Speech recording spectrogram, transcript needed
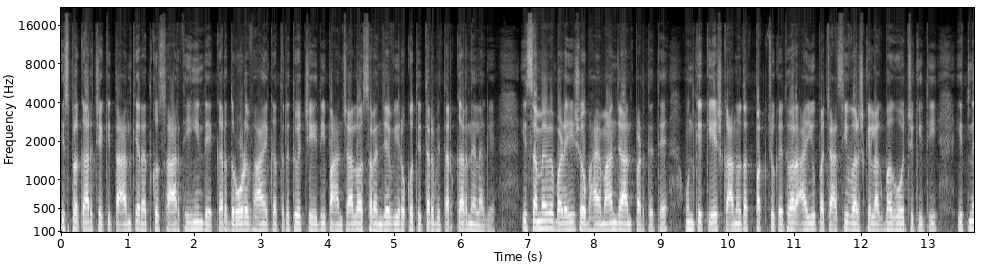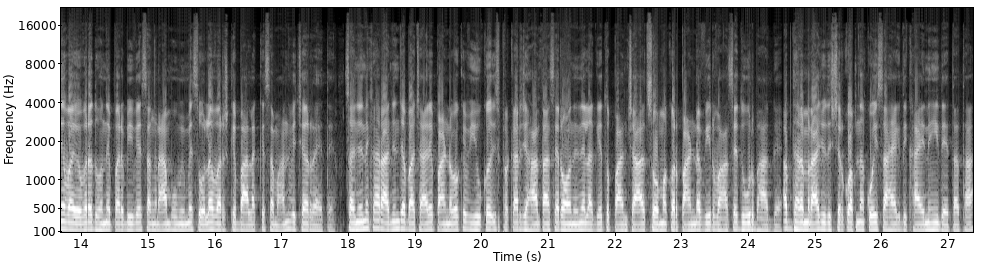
इस प्रकार चेकितान के रथ को सारथी ही देखकर द्रोड़ वहाँ एकत्रित हुए चेदी, पांचाल और सरंजय वीरों को तितर बितर करने लगे। इस समय वे बड़े ही शोभायमान जान पड़ते थे। उनके केश कानों तक पक चुके थे और आयु पचासी वर्ष के लगभग हो चुकी थी। इतने वयोवृद्ध होने पर भी वे संग्राम भूमि में सोलह वर्ष के बालक के समान विचर रहे थे। संजय ने कहा, राजन, जब आचार्य पांडवों के व्यू को इस प्रकार जहाँ तहां से रोने लगे तो पांचाल, सोमक और पांडव वीर वहाँ से दूर भाग गए। अब धर्मराज युधिष्ठर को अपना कोई सहायक दिखाई नहीं देता था।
